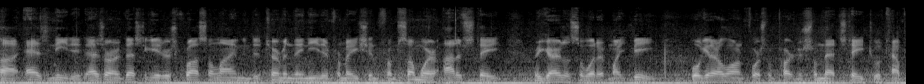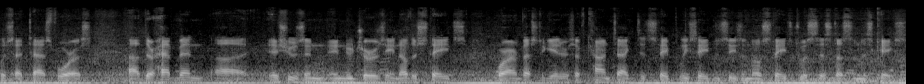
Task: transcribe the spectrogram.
uh, as needed. As our investigators cross a line and determine they need information from somewhere out of state, regardless of what it might be, we'll get our law enforcement partners from that state to accomplish that task for us. Uh, there have been uh, issues in, in New Jersey and other states where our investigators have contacted state police agencies in those states to assist us in this case.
